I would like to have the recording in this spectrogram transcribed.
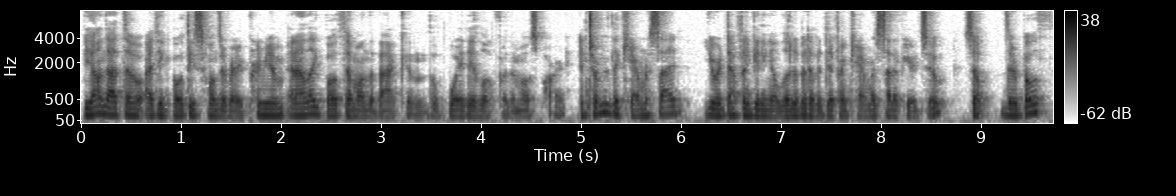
Beyond that though, I think both these phones are very premium and I like both them on the back and the way they look for the most part. In terms of the camera side, you are definitely getting a little bit of a different camera setup here too. So they're both,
